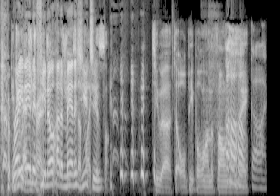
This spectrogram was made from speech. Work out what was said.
Could write in if you know how to manage stuff like YouTube. to uh, to old people on the phone Oh day. God.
